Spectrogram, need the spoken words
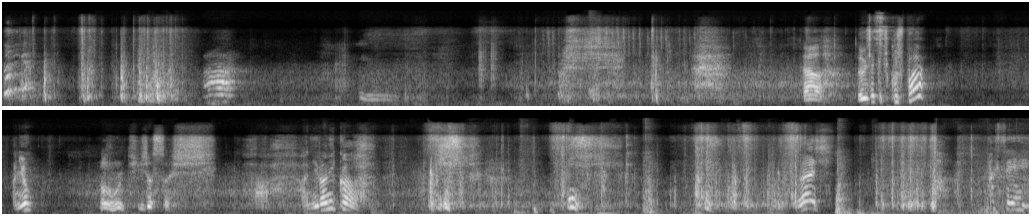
도둑이야. 야, 너이 새끼 죽고 싶어? 아니요. 넌 오늘 뒤졌어, 씨. 아, 아니라니까. 오! 아이씨. 박세,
